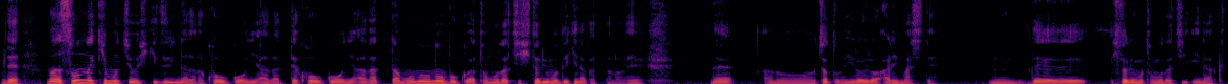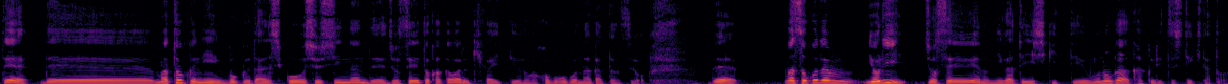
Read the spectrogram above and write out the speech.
でまあそんな気持ちを引きずりながら高校に上がって高校に上がったものの僕は友達一人もできなかったのでねあのー、ちょっとねいろいろありまして、うん、で一人も友達いなくてで、まあ、特に僕男子校出身なんで女性と関わる機会っていうのがほぼほぼなかったんですよ。でまあ、そこでより女性への苦手意識っていうものが確立してきたと。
